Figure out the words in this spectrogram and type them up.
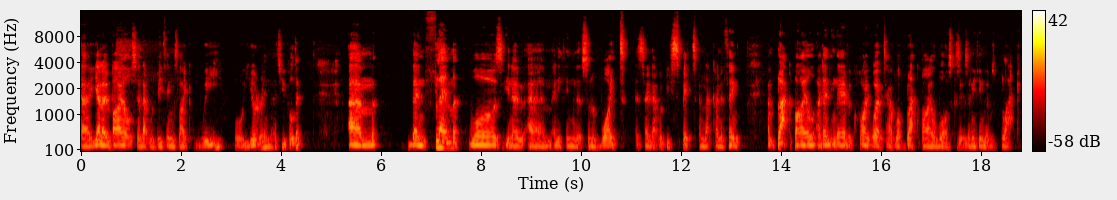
uh, yellow bile, so that would be things like wee or urine, as you called it. Um, then phlegm was, you know, um, anything that's sort of white, so that would be spit and that kind of thing. And black bile, I don't think they ever quite worked out what black bile was because it was anything that was black.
